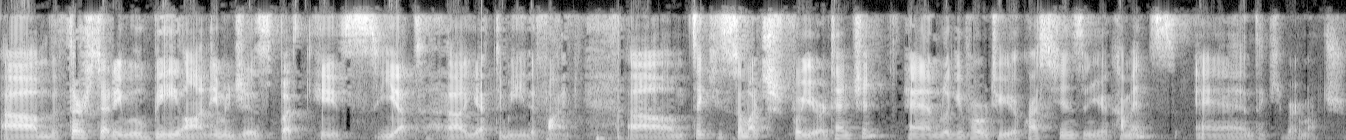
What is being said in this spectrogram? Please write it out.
Um, the third study will be on images, but it's yet uh, yet to be defined. Um, thank you so much for your attention, and looking forward to your questions and your comments, and thank you very much.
